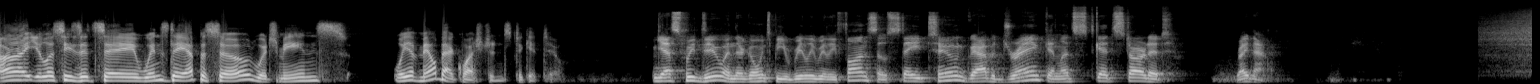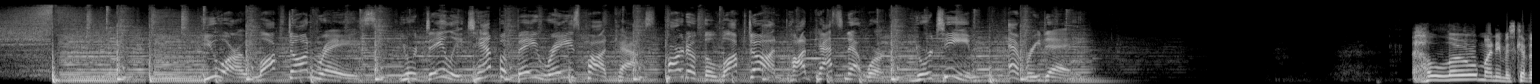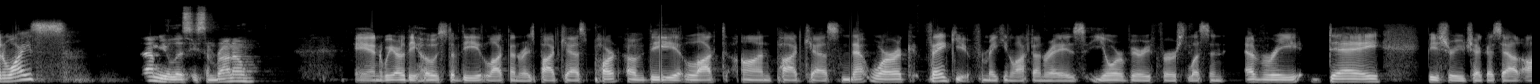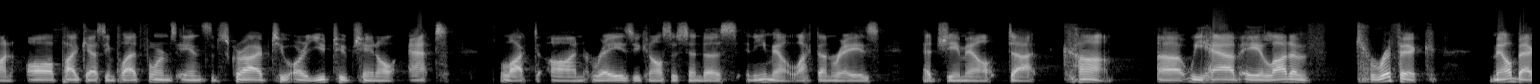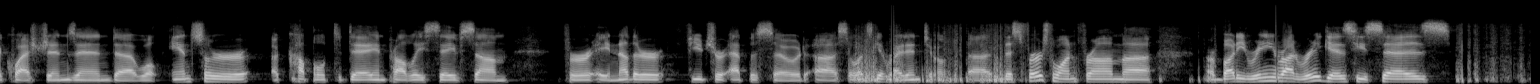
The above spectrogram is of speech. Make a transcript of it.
All right, Ulysses, it's a Wednesday episode, which means we have mailbag questions to get to. Yes, we do. And they're going to be really, really fun. So stay tuned, grab a drink, and let's get started right now. You are Locked On Rays, your daily Tampa Bay Rays podcast, part of the Locked On Podcast Network, your team every day. Hello, my name is Kevin Weiss. I'm Ulysses Sembrano. And we are the host of the Locked On Rays podcast, part of the Locked On Podcast Network. Thank you for making Locked On Rays your very first listen every day. Be sure you check us out on all podcasting platforms and subscribe to our YouTube channel at Locked On Rays. You can also send us an email, lockedonrays at gmail.com. Uh, we have a lot of terrific mailbag questions, and uh, we'll answer a couple today and probably save some for another future episode. Uh, so let's get right into them. Uh, this first one from uh, our buddy Rini Rodriguez. He says,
